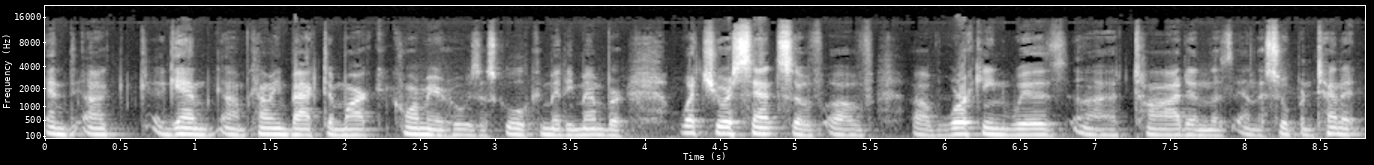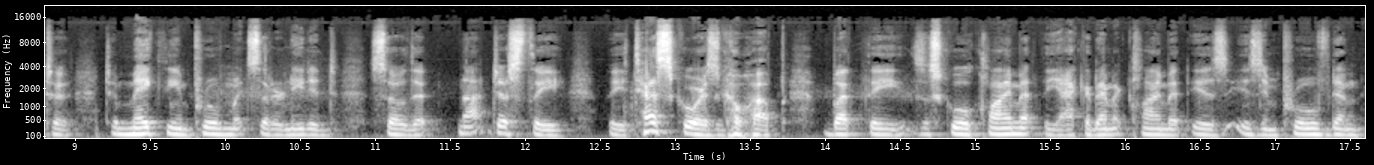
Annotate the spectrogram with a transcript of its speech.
And uh, again, um, coming back to Mark Cormier, who is a school committee member, what's your sense of, of, of working with uh, Todd and the, and the superintendent to, to make the improvements that are needed so that not just the, the test scores go up, but the, the school climate, the academic climate is, is improved and,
